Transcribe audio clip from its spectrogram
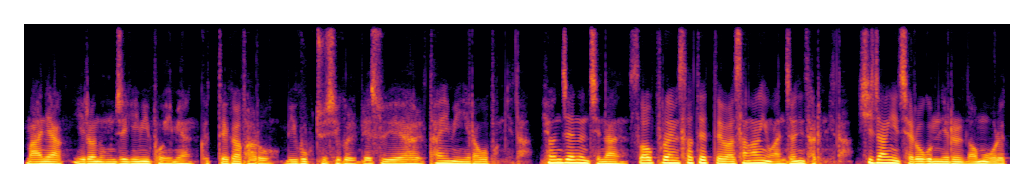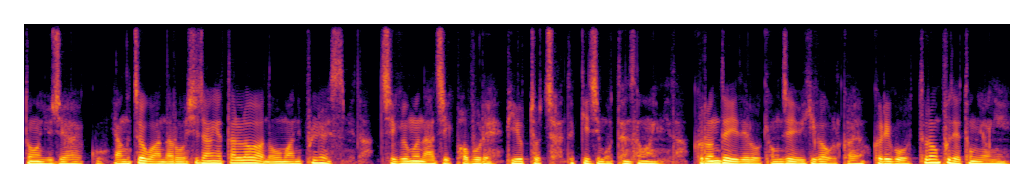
만약 이런 움직임이 보이면 그때가 바로 미국 주식을 매수해야 할 타이밍이라고 봅니다. 현재는 지난 서브프라임 사태 때와 상황이 완전히 다릅니다. 시장이 제로 금리를 너무 오랫동안 유지하였고 양적 완화로 시장에 달러가 너무 많이 풀려 있습니다. 지금은 아직 버블의 비읍조차 느끼지 못한 상황입니다. 그런데 이대로 경제 위기가 올까요? 그리고 트럼프 대통령이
